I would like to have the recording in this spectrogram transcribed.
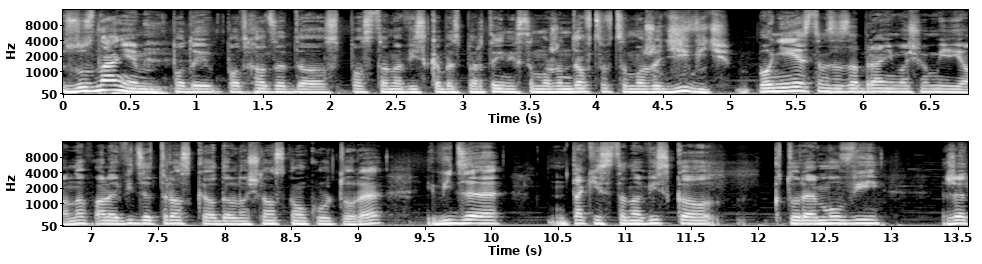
z uznaniem podchodzę do spo- stanowiska bezpartyjnych samorządowców, co może dziwić, bo nie jestem za zabraniem 8 milionów, ale widzę troskę o dolnośląską kulturę i widzę takie stanowisko, które mówi, że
